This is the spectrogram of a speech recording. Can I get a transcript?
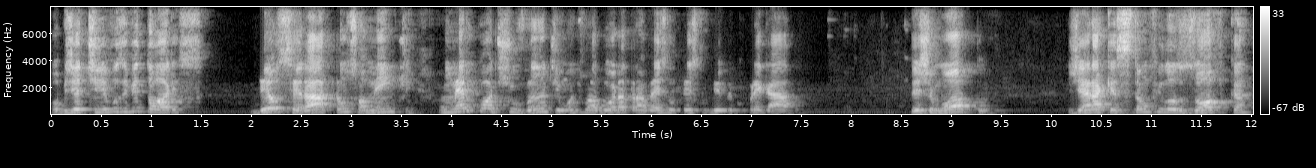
objetivos e vitórias. Deus será tão somente um mero coadjuvante e motivador através do texto bíblico pregado. Deste modo, gera a questão filosófica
